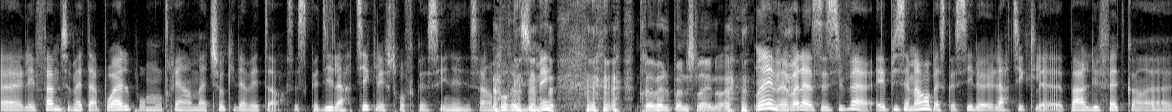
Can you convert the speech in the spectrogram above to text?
euh, les femmes se mettent à poil pour montrer à un macho qu'il avait tort. C'est ce que dit l'article et je trouve que c'est un beau résumé. Très belle punchline, ouais. Ouais, mais voilà, c'est super. Et puis c'est marrant parce que si l'article parle du fait qu'il euh,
